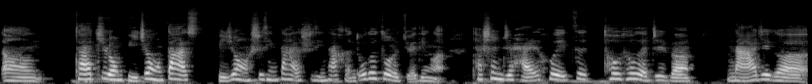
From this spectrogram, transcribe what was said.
嗯，她这种比这种大比这种事情大的事情，她很多都做了决定了，她甚至还会自偷偷的这个拿这个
